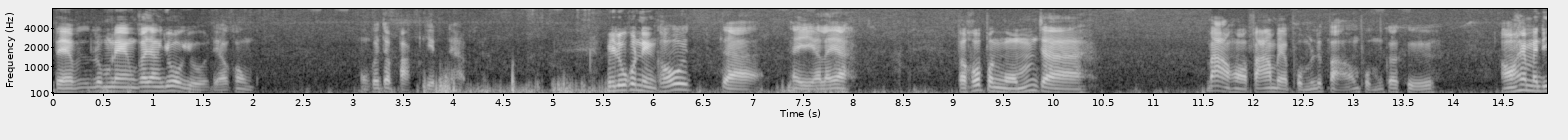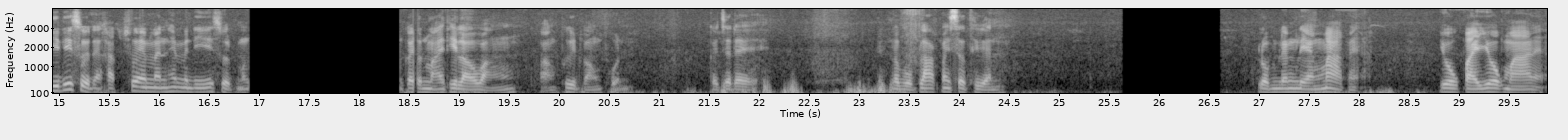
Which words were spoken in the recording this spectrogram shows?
แต่ลมแรงก็ยังโยกอยู่ เดี๋ยวคงผมก็จะปักยึดนะครับ ไม่รู้คนหนึ่งเขาจะไออะไรอะ ประคบประงมจะบ้าห่อฟางแบบผมหรือเปล่าของผมก็คือ เอาให้มันดีที่สุดนะครับ ช่วยมันให้มันดีที่สุดมันก็ต้นไม้ที่เราหวังหวังพืชหวังผล ก็จะได้ระบบรากไม่สะเทือน ลมแรงๆมากเนี่ย โยกไปโยกมาเนี่ย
